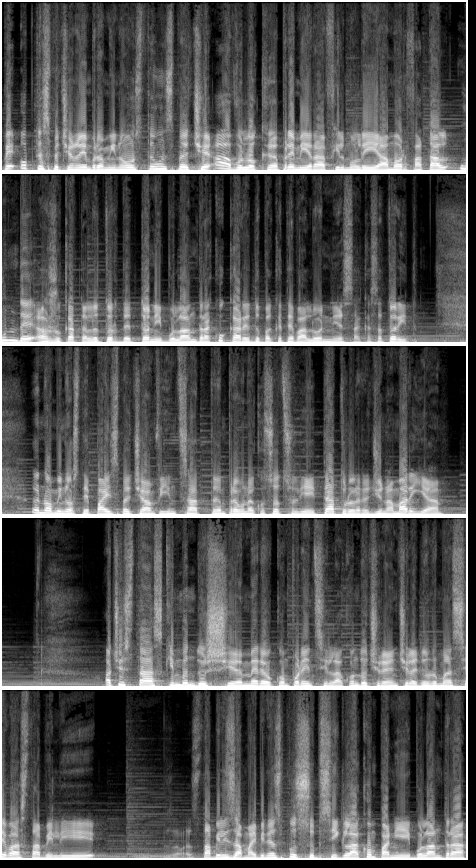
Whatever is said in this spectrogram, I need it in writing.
Pe 18 noiembrie 1911 a avut loc premiera filmului Amor Fatal, unde a jucat alături de Tony Bulandra, cu care după câteva luni s-a căsătorit. În 1914 a înființat împreună cu soțul ei Teatrul Regina Maria. Acesta, schimbându-și mereu componenții la conducere, în cele din urmă se va stabili stabiliza, mai bine spus, sub sigla companiei Bulandra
